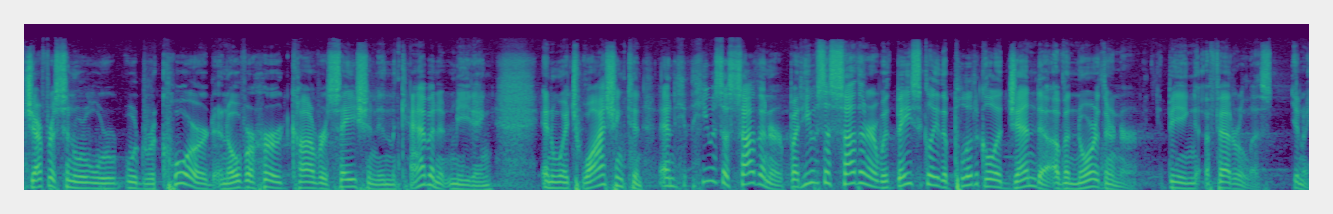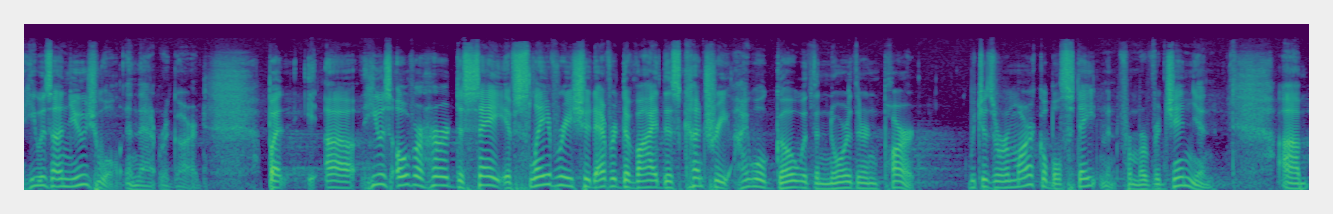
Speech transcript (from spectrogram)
Jefferson would record an overheard conversation in the cabinet meeting in which Washington, and he was a Southerner, but he was a Southerner with basically the political agenda of a Northerner, being a Federalist. You know, he was unusual in that regard. But uh, he was overheard to say, if slavery should ever divide this country, I will go with the northern part, which is a remarkable statement from a Virginian. Um,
